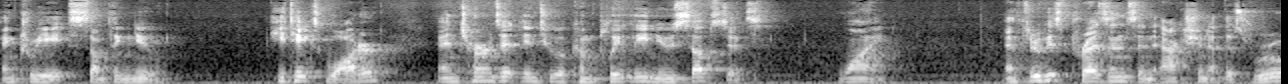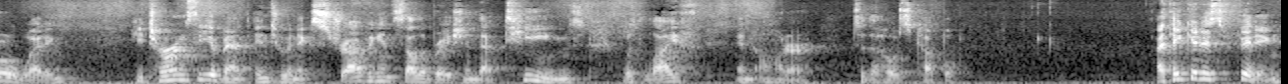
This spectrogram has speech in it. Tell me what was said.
and creates something new. He takes water and turns it into a completely new substance wine. And through his presence and action at this rural wedding, he turns the event into an extravagant celebration that teems with life and honor to the host couple. I think it is fitting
